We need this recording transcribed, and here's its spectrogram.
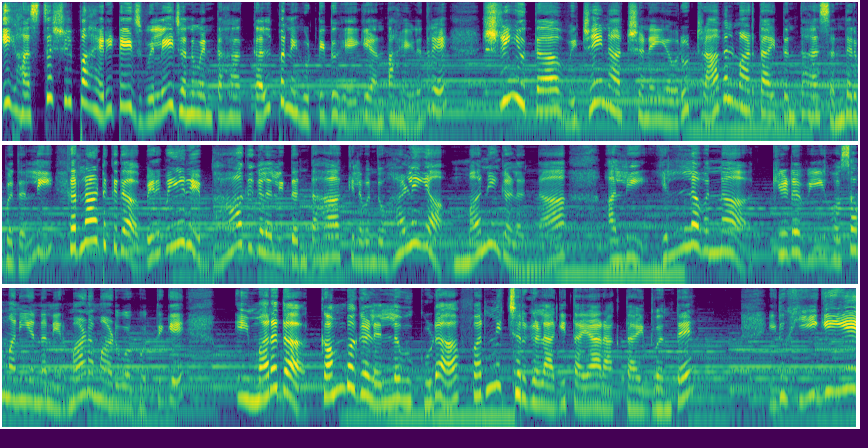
ಈ ಹಸ್ತಶಿಲ್ಪ ಹೆರಿಟೇಜ್ ವಿಲೇಜ್ ಅನ್ನುವಂತಹ ಕಲ್ಪನೆ ಹುಟ್ಟಿದ್ದು ಹೇಗೆ ಅಂತ ಹೇಳಿದ್ರೆ, ಶ್ರೀಯುತ ವಿಜಯನಾಥ್ ಶೆಣೈ ಅವರು ಟ್ರಾವೆಲ್ ಮಾಡ್ತಾ ಇದ್ದಂತಹ ಸಂದರ್ಭದಲ್ಲಿ ಕರ್ನಾಟಕದ ಬೇರೆ ಬೇರೆ ಭಾಗಗಳಲ್ಲಿದ್ದಂತಹ ಕೆಲವೊಂದು ಹಳೆಯ ಮನೆಗಳನ್ನ ಅಲ್ಲಿ ಎಲ್ಲವನ್ನ ಕೆಡವಿ, ಹೊಸ ಮನೆಯನ್ನ ನಿರ್ಮಾಣ ಮಾಡುವ ಹೊತ್ತಿಗೆ ಈ ಮರದ ಕಂಬಗಳೆಲ್ಲವೂ ಕೂಡ ಫರ್ನಿಚರ್ಗಳಾಗಿ ತಯಾರಾಗ್ತಾ ಇದ್ವಂತೆ. ಇದು ಹೀಗೆಯೇ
